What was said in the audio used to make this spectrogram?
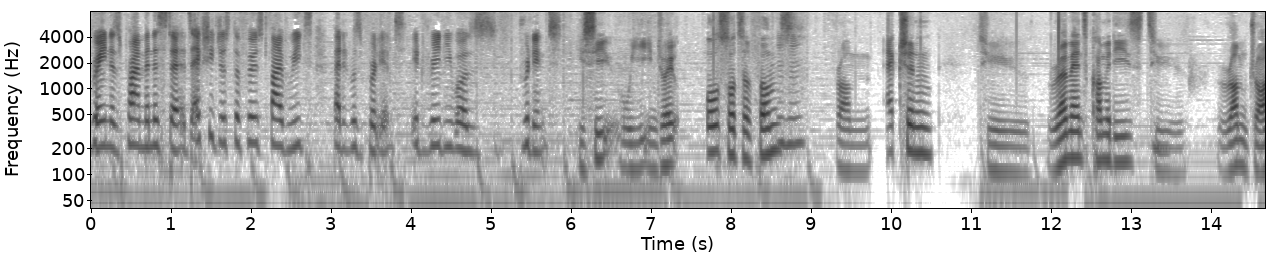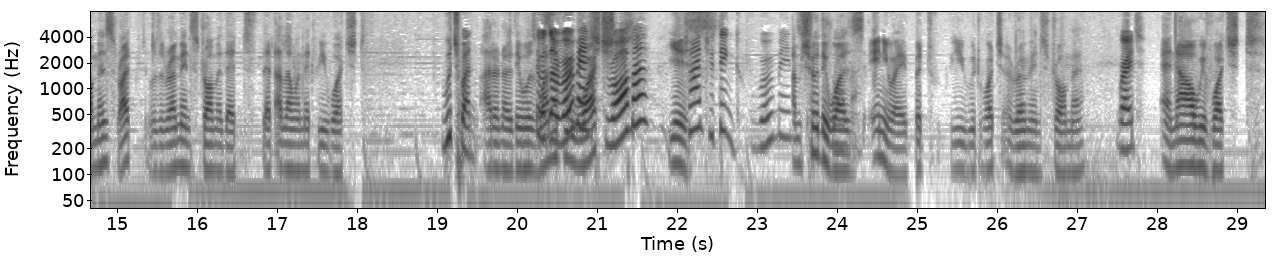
reign as prime minister. It's actually just the first five weeks, but it was brilliant. It really was brilliant. You see, we enjoy all sorts of films, Mhm. from action to romance comedies to rom dramas. Right? It was a romance drama that that other one that we watched. Which one? I don't know. There was There was a romance watched. drama. Yes, Trying to think romance. I'm sure there drama. was. Anyway, but we would watch a romance drama, Right. and now we've watched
